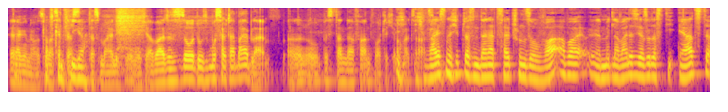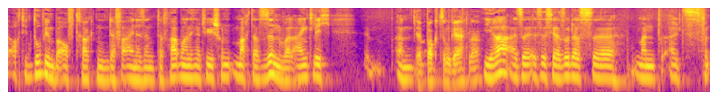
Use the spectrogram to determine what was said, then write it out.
Ja, ja genau. Sowas, kein Flieger. Das, das meine ich nämlich. Aber das ist so, du musst halt dabei bleiben. Also du bist dann da verantwortlich auch ich, als Arzt. Ich weiß nicht, ob das in deiner Zeit schon so war, aber äh, mittlerweile ist es ja so, dass die Ärzte auch die Dopingbeauftragten der Vereine sind. Da fragt man sich natürlich schon, macht das Sinn? Weil eigentlich ähm, der Bock zum Gärtner? Ja, also es ist ja so, dass äh, man als, von,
